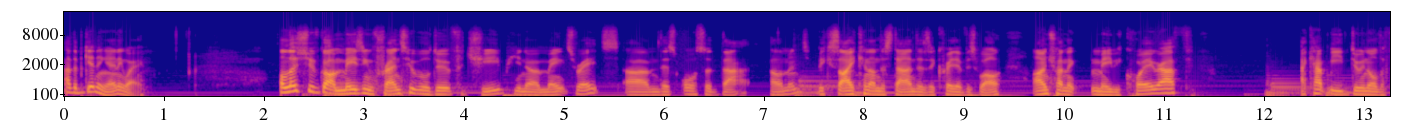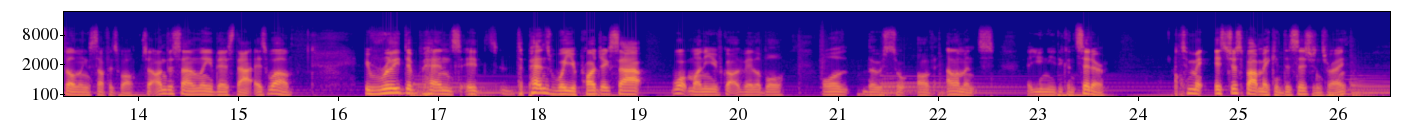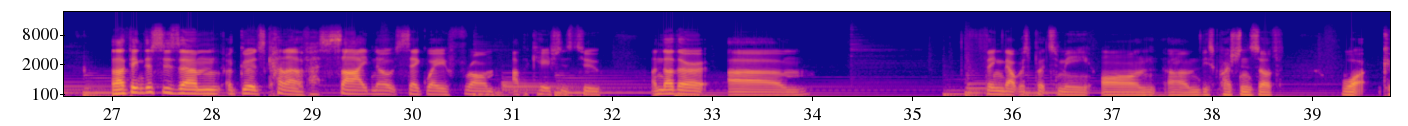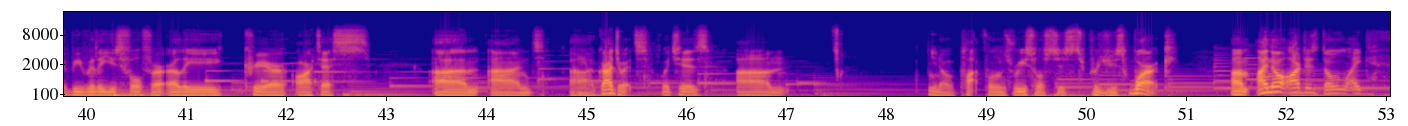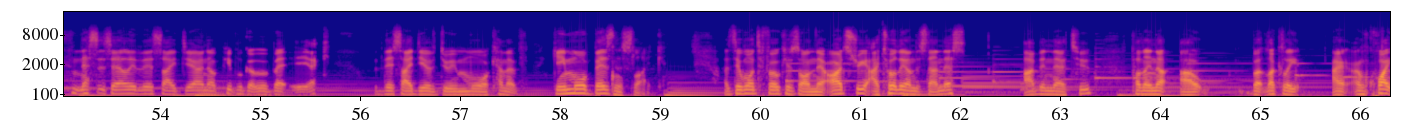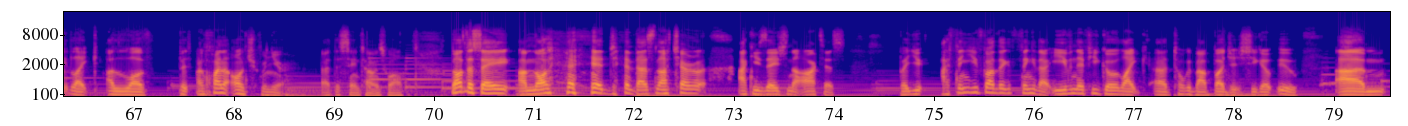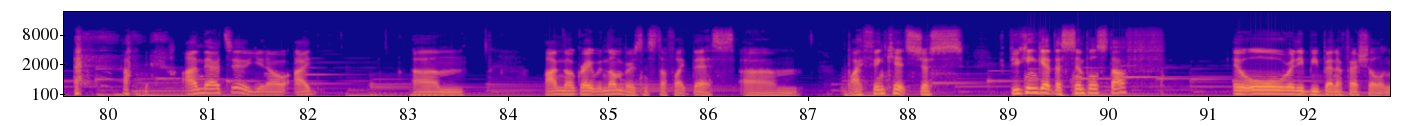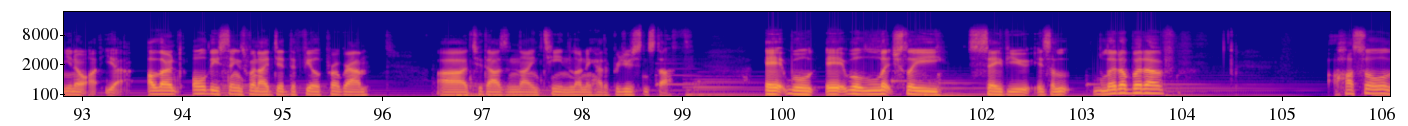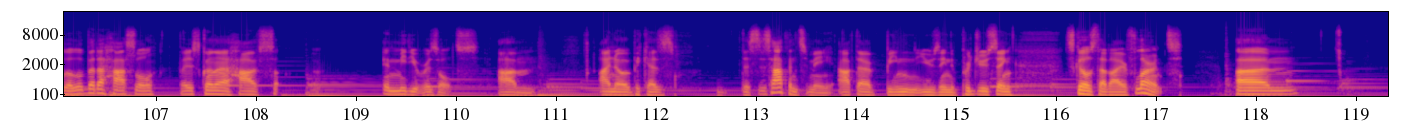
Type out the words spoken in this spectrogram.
At the beginning, anyway. Unless you've got amazing friends who will do it for cheap, you know, mates rates. Um, there's also that element because I can understand as a creative as well. I'm trying to maybe choreograph I can't be doing all the filming stuff as well. So understandably, there's that as well. It really depends. It depends where your project's at, what money you've got available, all those sort of elements that you need to consider. To make, it's just about making decisions, right? And I think this is um, a good kind of side note segue from applications to another um, thing that was put to me on um, these questions of what could be really useful for early career artists um, and uh, graduates, which is um, you know platforms, resources to produce work. Um, I know artists don't like necessarily this idea. I know people go a bit ick with this idea of doing more kind of getting more business-like, as they want to focus on their artistry. I totally understand this. I've been there too, out. But luckily, I, I'm quite like I love, but I'm quite an entrepreneur at the same time as well. Not to say I'm not that's not general accusation of artists, but you I think you've got to think that even if you go like uh, talk about budgets, you go ooh, um, I'm there too. You know I um I'm not great with numbers and stuff like this. Um, but I think it's just if you can get the simple stuff, it will already be beneficial. You know, yeah, I learned all these things when I did the field program uh, 2019, learning how to produce and stuff. It will it will literally save you. It's a little bit of hustle, a little bit of hassle, but it's gonna have immediate results. Um, I know because this has happened to me after I've been using the producing skills that I've learned. Um,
